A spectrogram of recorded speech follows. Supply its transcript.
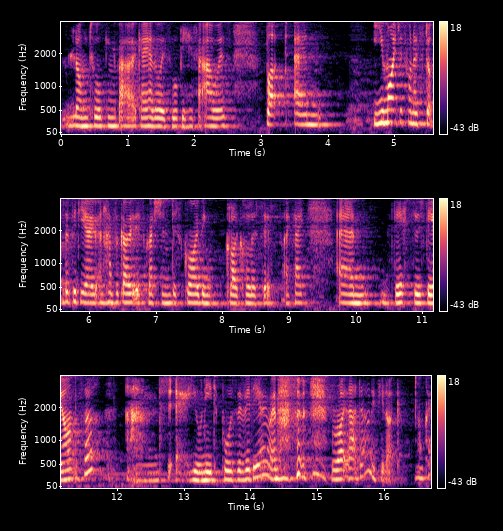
long talking about, okay? Otherwise, we'll be here for hours. But um, you might just want to stop the video and have a go at this question describing glycolysis, okay? Um, this is the answer, and uh, you'll need to pause the video and write that down if you like, okay?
